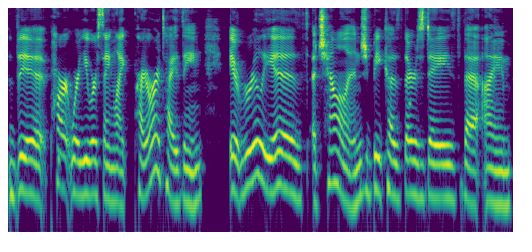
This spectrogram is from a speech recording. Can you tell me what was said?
the part where you were saying like prioritizing, it really is a challenge because there's days that I'm,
